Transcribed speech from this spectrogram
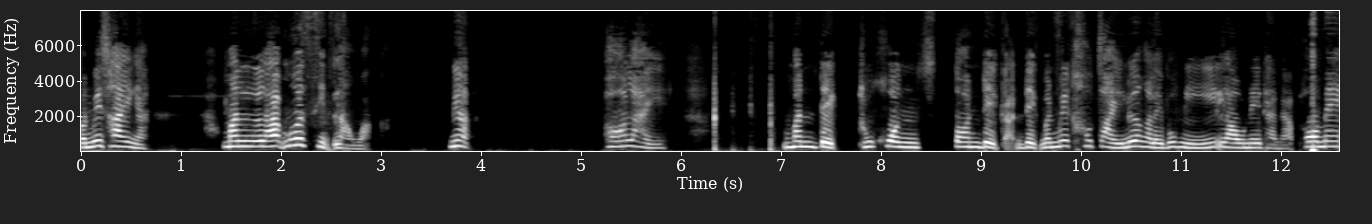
มันไม่ใช่ไง มันละเมิดสิทธิ์เราอะ เนี่ย เพราะอะไร มันเด็กทุกคนตอนเด็กอะเด็กมันไม่เข้าใจเรื่องอะไรพวกนี้ เราในฐานะ พ่อแม่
